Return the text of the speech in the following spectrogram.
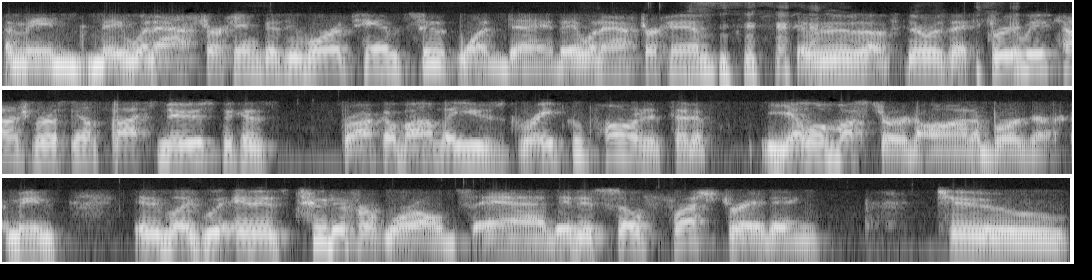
I mean, they went after him because he wore a tan suit one day. They went after him. there was a, there was a three week controversy on Fox News because Barack Obama used Grey Poupon instead of yellow mustard on a burger. I mean, it is like it is two different worlds, and it is so frustrating to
